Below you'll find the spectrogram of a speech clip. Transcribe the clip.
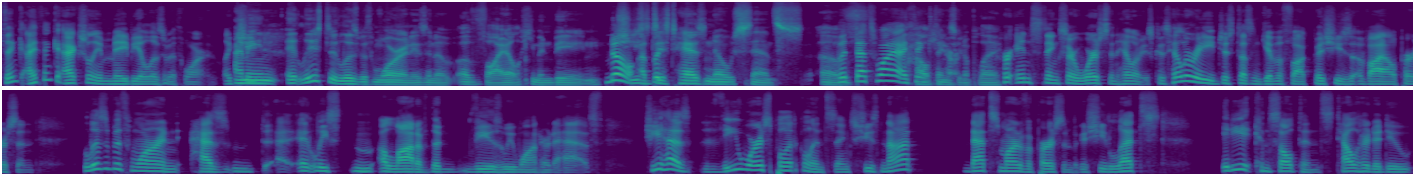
think. I think actually maybe Elizabeth Warren. Like I she, mean, at least Elizabeth Warren isn't a, a vile human being. No, she uh, just has no sense of. but that's why I how think things her- gonna play. her instincts are worse than Hillary's because Hillary just doesn't give a fuck, but she's a vile person. Elizabeth Warren has a- at least a lot of the views we want her to have. She has the worst political instincts. She's not that smart of a person because she lets idiot consultants tell her to do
